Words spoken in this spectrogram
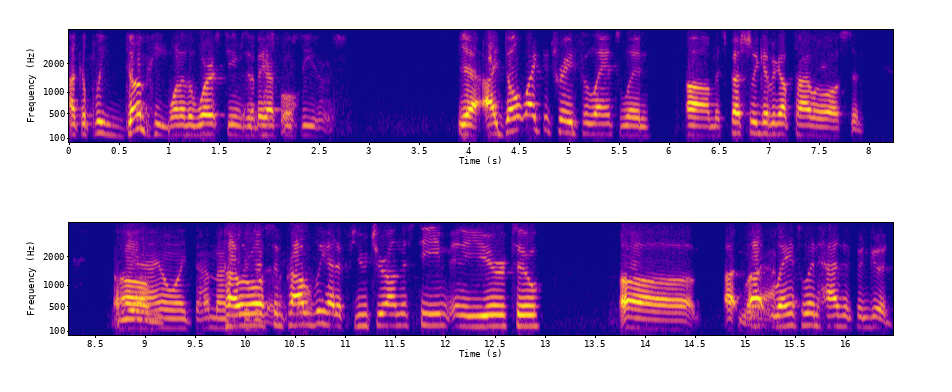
a complete dump heap One of the worst teams in the past baseball. few seasons. Yeah, I don't like the trade for Lance Lynn, um, especially giving up Tyler Austin. Um, yeah, I don't like that. Tyler Austin probably had a future on this team in a year or two. Uh, uh, Yeah. Lance Lynn hasn't been good.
